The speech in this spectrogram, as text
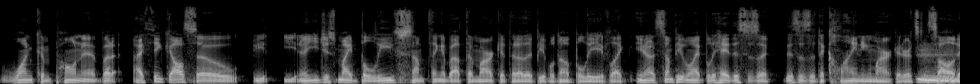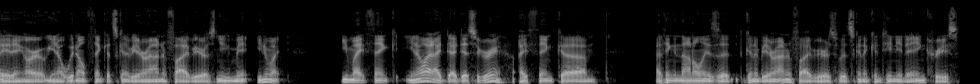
one component but i think also you, you, know you just might believe something about the market that other people don't believe like you know some people might believe hey this is a this is a declining market or it's mm-hmm. consolidating mm. or you know we don't think it's going to be around in five years and you may, you know might you might think you know what i, I disagree i think um, i think not only is it going to be around in five years but it's going to continue to increase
